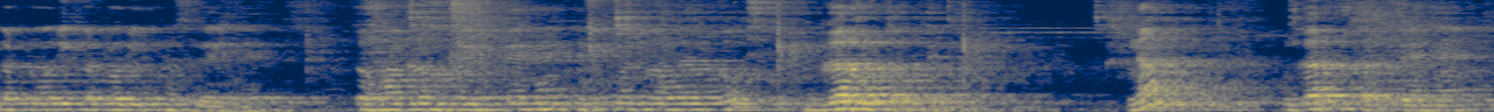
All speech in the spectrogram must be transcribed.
कटोरी कटोरी फंस गई है। तो हम लोग देखते हैं इसको जो है वो गर्म करते हैं, ना? गर्म करते हैं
